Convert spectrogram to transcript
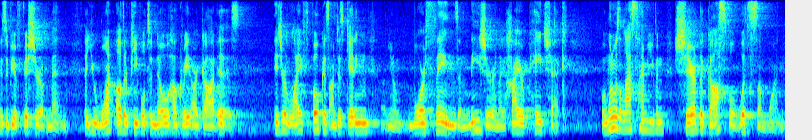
is to be a fisher of men. That you want other people to know how great our God is. Is your life focused on just getting you know, more things and leisure and a higher paycheck? When was the last time you even shared the gospel with someone?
